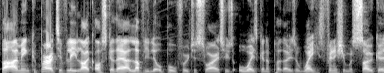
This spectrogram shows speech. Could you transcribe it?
but I mean, comparatively, like Oscar there, a lovely little ball through to Suarez, who's always going to put those away. His finishing was so good.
